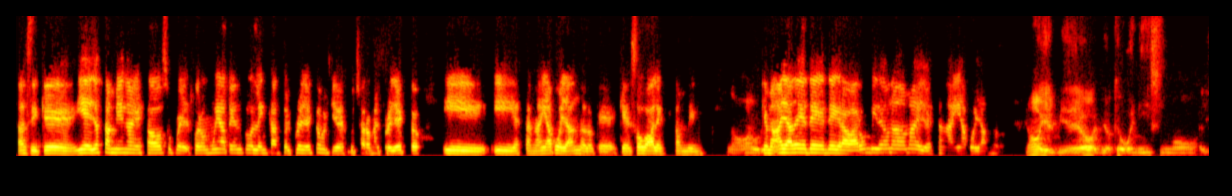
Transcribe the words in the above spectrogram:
Así que, y ellos también han estado súper, fueron muy atentos, le encantó el proyecto porque ellos escucharon el proyecto y, y están ahí apoyándolo, que, que eso vale también. No, que más allá de, de, de, grabar un video nada más, ellos están ahí apoyándolo. No, y el video, el video quedó buenísimo, el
